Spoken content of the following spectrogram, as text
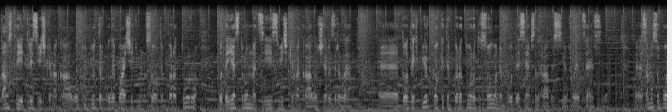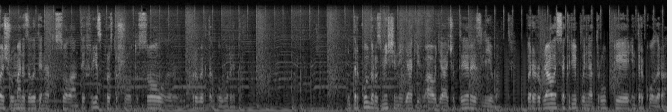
Там стоїть три свічки накалу. Комп'ютер, коли бачить мінусову температуру, подає струм на ці свічки накалу через реле. Е, До тих пір, поки температура тусолу не буде 70 градусів Цельсія. Е, Само собою, що у мене залитий не тусол, а антифріз, просто що тусол е, привик так говорити. Інтеркулер розміщений, як і в Audi A4 зліва. Перероблялися кріплення трубки інтеркулера.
